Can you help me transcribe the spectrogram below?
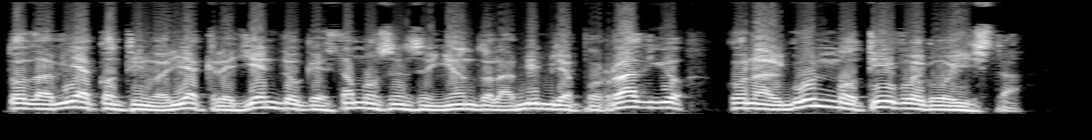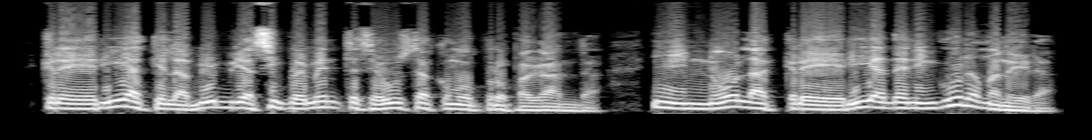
Todavía continuaría creyendo que estamos enseñando la Biblia por radio con algún motivo egoísta. Creería que la Biblia simplemente se usa como propaganda, y no la creería de ninguna manera.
